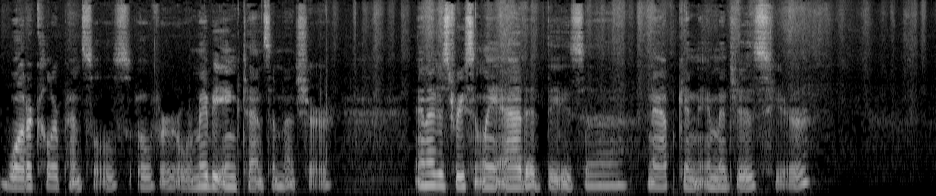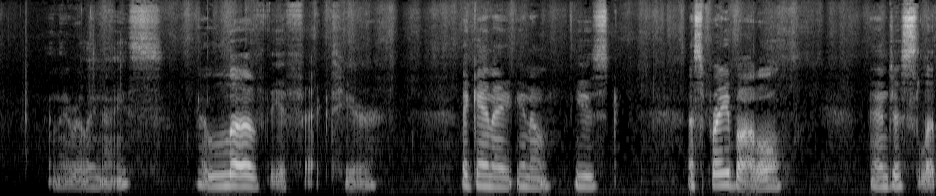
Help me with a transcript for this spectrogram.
watercolor pencils over, or maybe Inktense, I'm not sure. And I just recently added these uh, napkin images here. And they're really nice. I love the effect here. Again, I, you know, used a spray bottle and just let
